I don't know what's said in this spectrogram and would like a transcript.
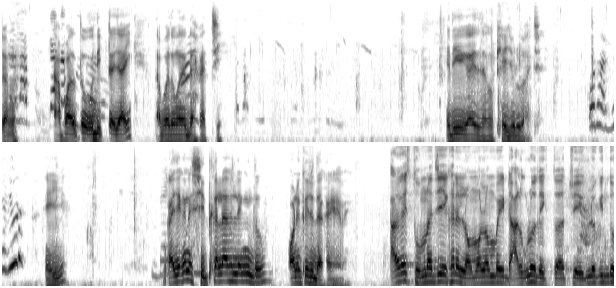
চলো আপাতত ওদিকটা যাই তারপরে তোমাদের দেখাচ্ছি। এদিকে গাছ দেখো খেজুর গাছ। এই যে। গাছ এখানে শীতকালে আসলে কিন্তু অনেক কিছু দেখা যাবে। আর গাছ তোমরা যে এখানে লম্বা লম্বা এই ডালগুলো দেখতে পাচ্ছ, এগুলো কিন্তু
